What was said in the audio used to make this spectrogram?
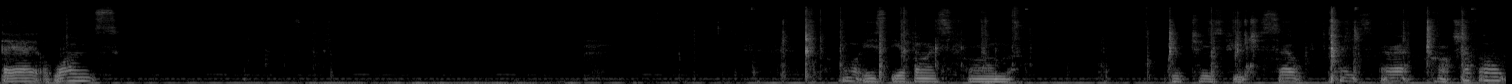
There are Wands. What is the advice from Group 2's future self, please, Spirit? Heart shuffle.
